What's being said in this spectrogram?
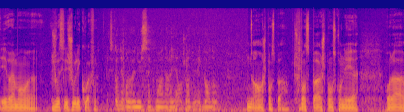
et, vraiment jouer, jouer les coups à fond. Est-ce qu'on est revenu 5 mois en arrière aujourd'hui avec Bordeaux? Non, je pense pas. Je pense pas. Je pense qu'on est. Voilà,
